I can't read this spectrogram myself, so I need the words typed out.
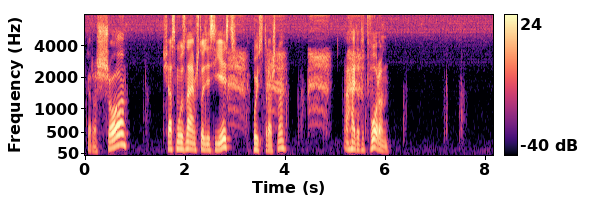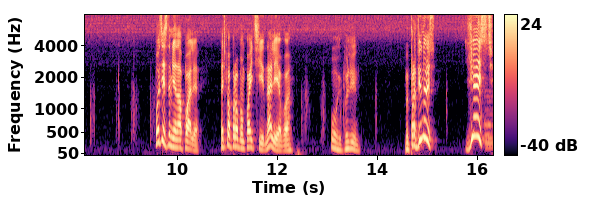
Хорошо. Сейчас мы узнаем, что здесь есть. Ой, страшно. Ага, это тут ворон. Вот здесь на меня напали. Давайте попробуем пойти налево. Ой, блин. Мы продвинулись? Есть!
